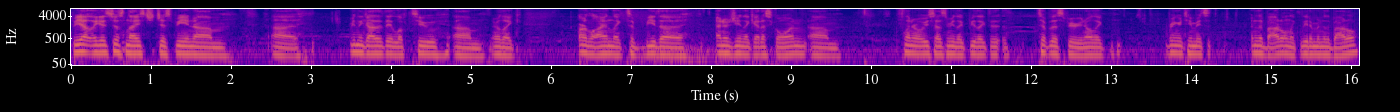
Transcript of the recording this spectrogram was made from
but yeah, like it's just nice just being um, uh, being the guy that they look to, um, or like our line, like to be the energy and like get us going. Um, Flinner always says to me, like, be like the tip of the spear, you know, like bring your teammates into the battle and like lead them into the battle.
